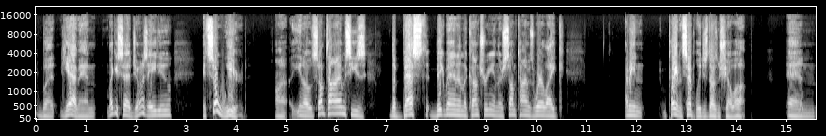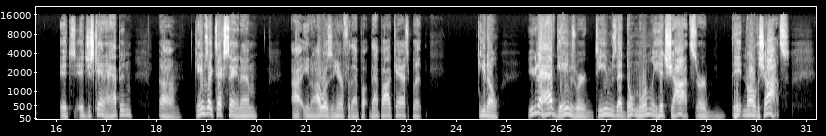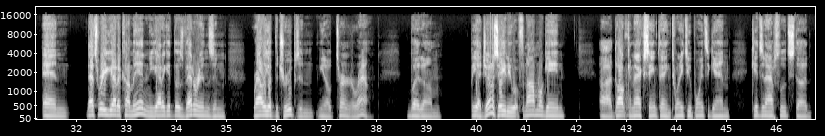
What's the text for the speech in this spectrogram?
but yeah, man, like you said, Jonas Aidoo, it's so weird. Uh, you know, sometimes he's the best big man in the country, and there's sometimes where like I mean, plain and simple, he just doesn't show up. And it's it just can't happen. Um, games like Texas A&M, I you know I wasn't here for that po- that podcast, but you know you're gonna have games where teams that don't normally hit shots are hitting all the shots, and that's where you got to come in. You got to get those veterans and rally up the troops and you know turn it around. But um, but yeah, Jonas Aidoo, a phenomenal game. Uh, Dalton Knecht, same thing, 22 points again. Kid's an absolute stud.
